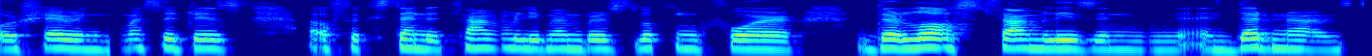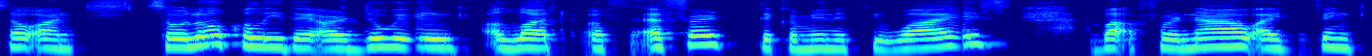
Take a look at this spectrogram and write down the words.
or sharing messages of extended family members looking for their lost families in, in Derna and so on. So locally, they are doing a lot of effort, the community wise. But for now, I think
